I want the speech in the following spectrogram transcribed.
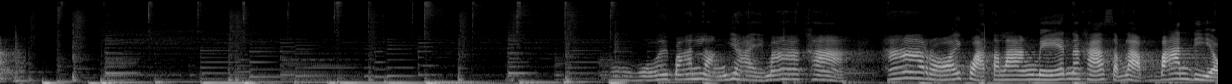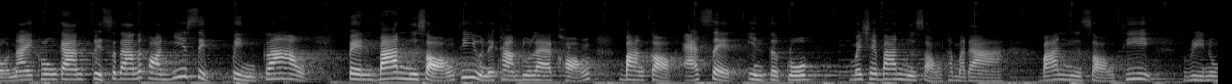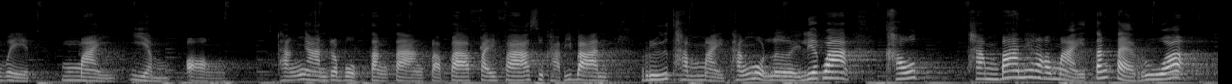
โอ้โหบ้านหลังใหญ่มากค่ะ 500 กว่าตารางเมตรนะคะสำหรับบ้านเดี่ยวในโครงการกฤษดานคร 20 ปิ่นเกล้า เป็นบ้านมือสองที่อยู่ในความดูแลของบางกอก Asset Intergroup ไม่ใช่บ้านมือสองธรรมดา บ้านมือสองที่รีโนเวทใหม่เอี่ยมอ่อง ทั้งงานระบบต่างๆ ปรับปาไฟฟ้าสุขาพิบาล หรือทำใหม่ทั้งหมดเลย เรียกว่าเขาทำบ้านให้เราใหม่ตั้งแต่รั้ว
